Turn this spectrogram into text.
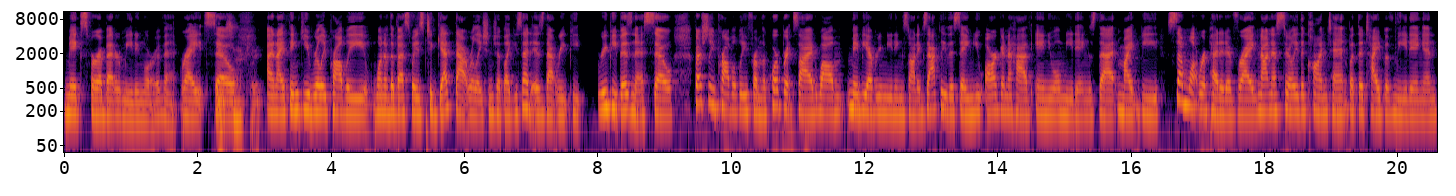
makes for a better meeting or event, right? So exactly. and I think you really probably one of the best ways to get that relationship, like you said, is that repeat repeat business. So, especially probably from the corporate side, while maybe every meeting's not exactly the same, you are going to have annual meetings that might be somewhat repetitive, right? Not necessarily the content, but the type of meeting and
